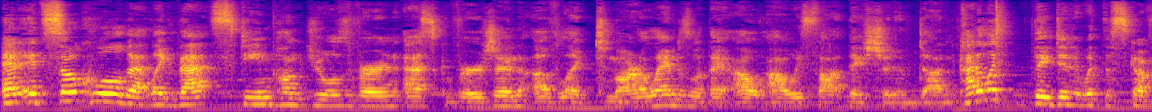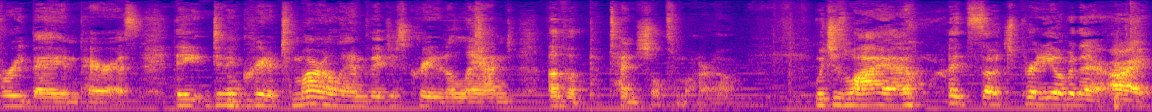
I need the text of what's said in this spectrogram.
And it's so cool that like that steampunk Jules Verne esque version of like Tomorrowland is what they I always thought they should have done. Kind of like they did it with Discovery Bay in Paris. They didn't mm. create a Tomorrowland; they just created a land of a potential tomorrow, which is why I, it's such pretty over there. All right,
